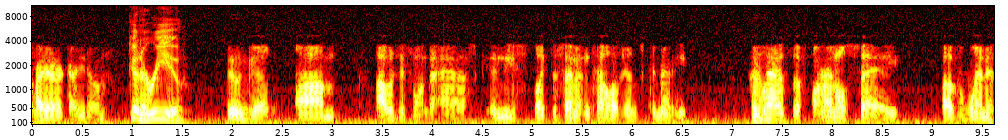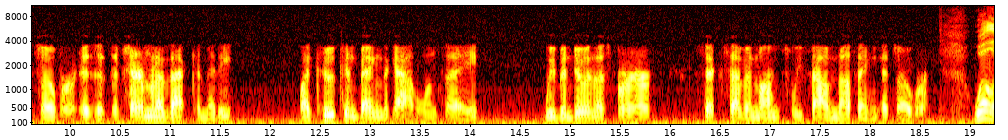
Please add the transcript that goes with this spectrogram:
Hi, Erick. How you doing? Good. How are you? Doing good. Um, I was just wanting to ask in these, like the Senate Intelligence Committee, who has the final say of when it's over? Is it the chairman of that committee? Like, who can bang the gavel and say, "We've been doing this for six, seven months. We found nothing. It's over." Well,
